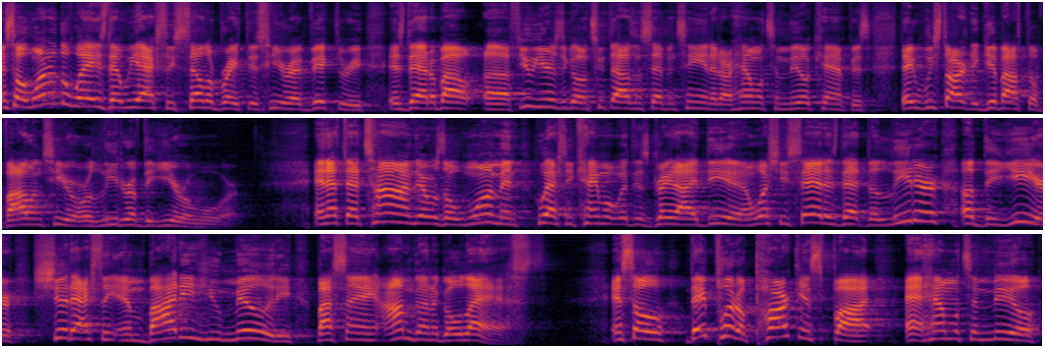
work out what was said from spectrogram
And so, one of the ways that we actually celebrate this here at Victory is that about uh, a few years ago in 2017 at our Hamilton Mill campus, they, we started to give out the Volunteer or Leader of the Year award. And at that time, there was a woman who actually came up with this great idea. And what she said is that the leader of the year should actually embody humility by saying, I'm going to go last. And so they put a parking spot at Hamilton Mill,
